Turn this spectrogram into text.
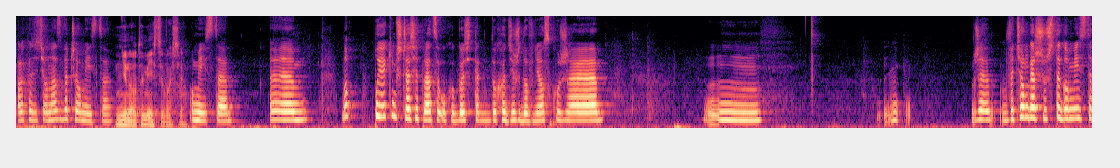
ale chodzi Ci o nazwę, czy o miejsce? Nie no, o to miejsce właśnie. o miejsce. No, po jakimś czasie pracy u kogoś tak dochodzisz do wniosku, że mm, że wyciągasz już z tego miejsca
